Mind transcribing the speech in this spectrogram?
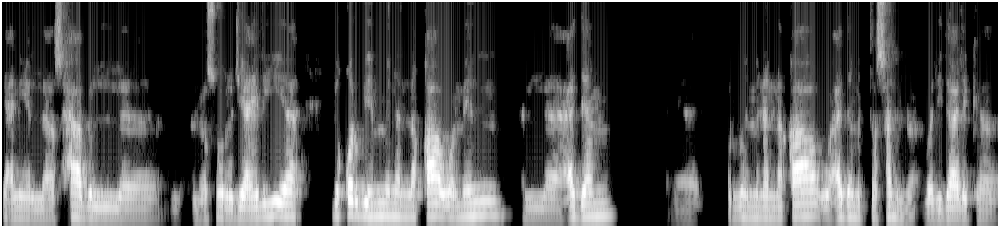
يعني أصحاب العصور الجاهلية بقربهم من النقاء ومن عدم قرب من النقاء وعدم التصنع ولذلك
